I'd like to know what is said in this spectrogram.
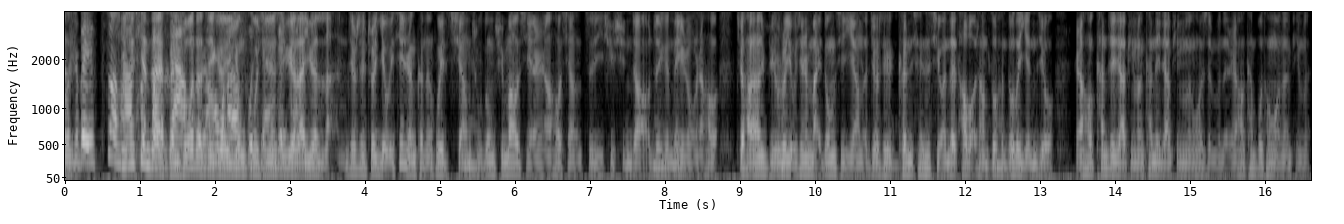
我是被算法其实现在很多的了这个用户其实是越来越。懒，就是说有一些人可能会想主嗯。动去冒险，然后想自己去寻找这个内容，然后就好像比如说有些人买东西一样的，就是可能很喜欢在淘宝上做很多的研究，然后看这家评论，看那家评论或什么的，然后看不同网站评论。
